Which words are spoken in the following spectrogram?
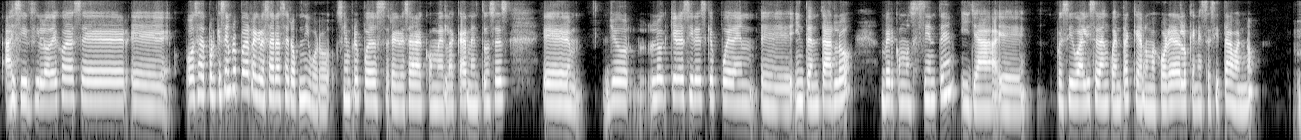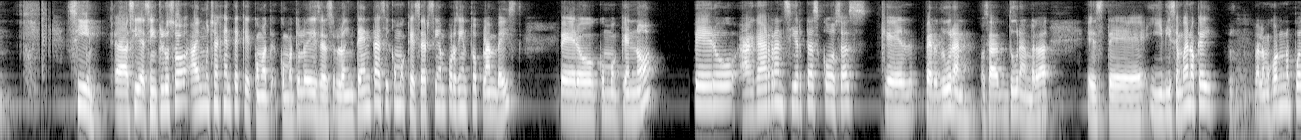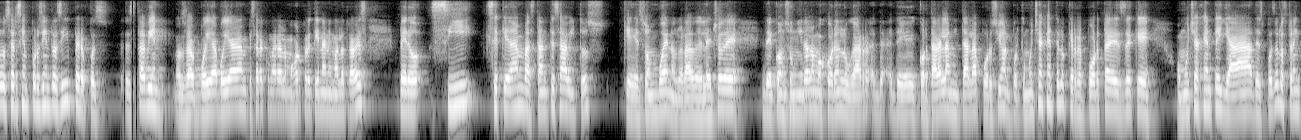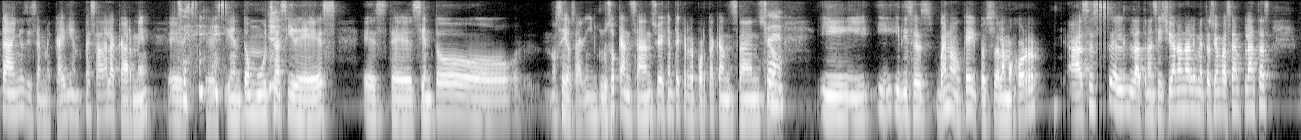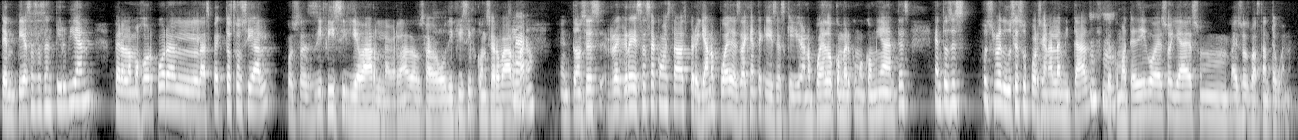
ay, si, si lo dejo de hacer, eh, o sea, porque siempre puedes regresar a ser omnívoro, siempre puedes regresar a comer la carne. Entonces, eh, yo lo que quiero decir es que pueden eh, intentarlo, ver cómo se sienten y ya, pues igual y se dan cuenta que a lo mejor era lo que necesitaban, ¿no? Sí, así es. Incluso hay mucha gente que, como, como tú lo dices, lo intenta así como que ser 100% plant-based, pero como que no, pero agarran ciertas cosas que perduran, o sea, duran, ¿verdad? Este, y dicen, bueno, ok, pues, a lo mejor no puedo ser 100% así, pero pues está bien, o sea, voy a, voy a empezar a comer a lo mejor proteína animal otra vez, pero sí se quedan bastantes hábitos que son buenos, ¿verdad? El hecho de, de consumir a lo mejor en lugar de, de, cortar a la mitad la porción, porque mucha gente lo que reporta es de que, o mucha gente ya después de los 30 años dicen, me cae bien pesada la carne, este, siento mucha acidez, este, siento, no sé, o sea, incluso cansancio, hay gente que reporta cansancio. Y, dices, bueno, ok, pues a lo mejor haces la transición a una alimentación basada en plantas, te empiezas a sentir bien, pero a lo mejor por el aspecto social, pues es difícil llevarla, ¿verdad? O sea, o difícil conservarla. Entonces regresas a como estabas, pero ya no puedes. Hay gente que dice, es que yo ya no puedo comer como comía antes. Entonces, pues reduce su porción a la mitad, que como te digo, eso ya es un, eso es bastante bueno.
